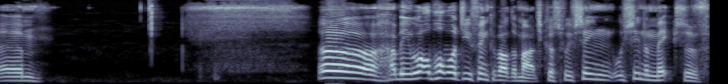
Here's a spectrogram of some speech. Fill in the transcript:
Um. Oh, I mean, what what what do you think about the match? Because we've seen we've seen a mix of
